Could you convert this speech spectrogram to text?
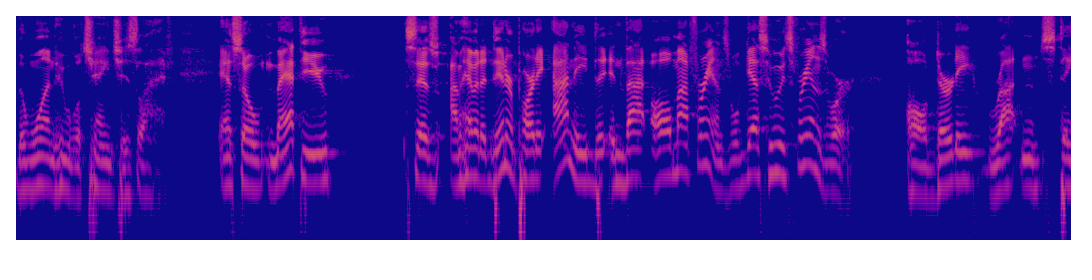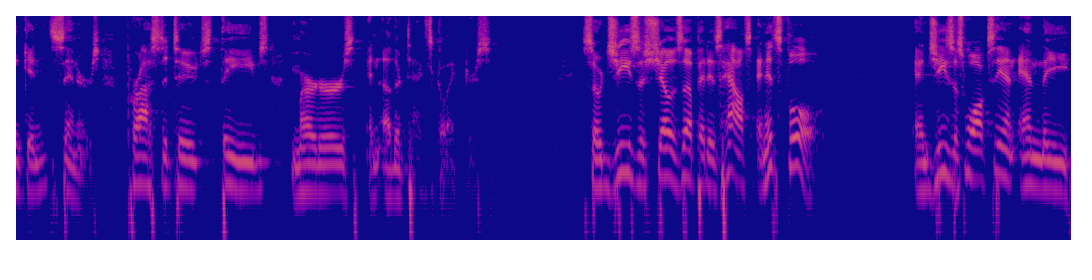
the one who will change his life. And so Matthew says, I'm having a dinner party. I need to invite all my friends. Well, guess who his friends were? All dirty, rotten, stinking sinners prostitutes, thieves, murderers, and other tax collectors. So Jesus shows up at his house and it's full. And Jesus walks in, and the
